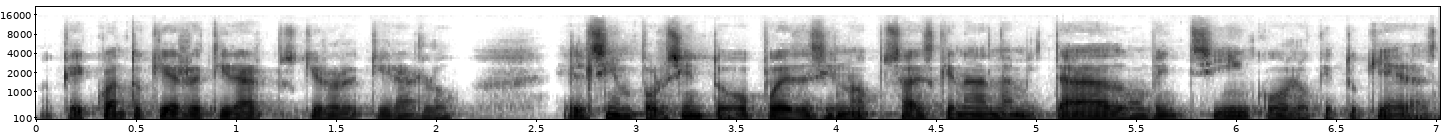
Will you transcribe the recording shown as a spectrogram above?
¿Ok? ¿Cuánto quieres retirar? Pues quiero retirarlo el 100%. O puedes decir, no, pues sabes que nada, la mitad o un 25 o lo que tú quieras.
